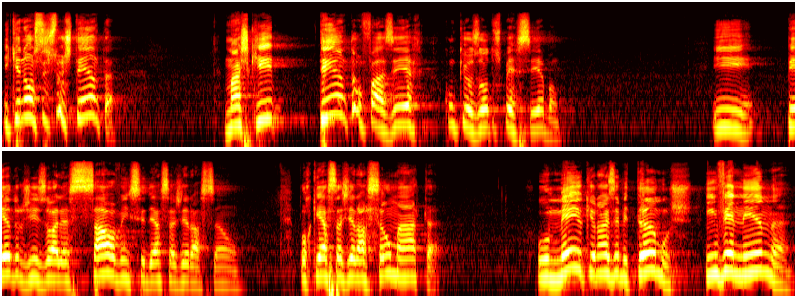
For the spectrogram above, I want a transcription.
e que não se sustenta, mas que tentam fazer com que os outros percebam. E Pedro diz: Olha, salvem-se dessa geração, porque essa geração mata. O meio que nós habitamos envenena,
